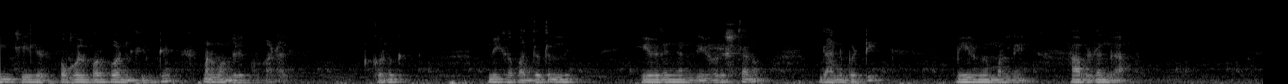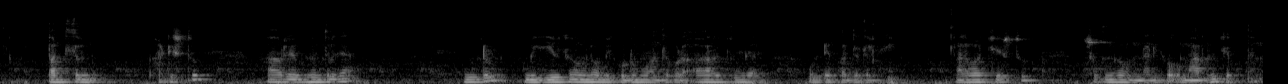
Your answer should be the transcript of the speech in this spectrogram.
ఏం చేయలేరు. ఒకవేళ పొరపాటున తింటే మన మందులు ఎక్కువ వాడాలి కనుక మీకు ఆ పద్ధతుల్ని ఏ విధంగా అనేది వివరిస్తానో దాన్ని బట్టి మీరు మిమ్మల్ని ఆ విధంగా పద్ధతులను పాటిస్తూ ఆరోగ్యవంతులుగా ఉంటూ మీ జీవితంలో మీ కుటుంబం అంతా కూడా ఆరోగ్యంగా ఉండే పద్ధతులకి అలవాటు చేస్తూ సుఖంగా ఉండడానికి ఒక మార్గం చెప్తాను.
